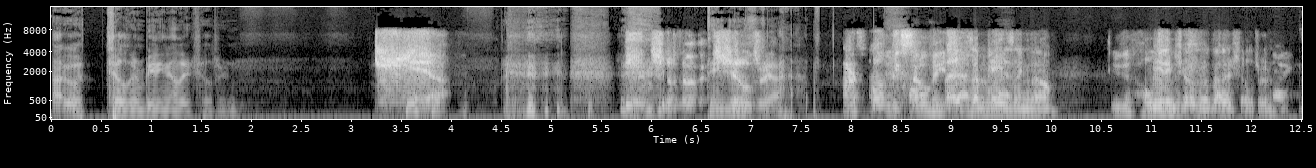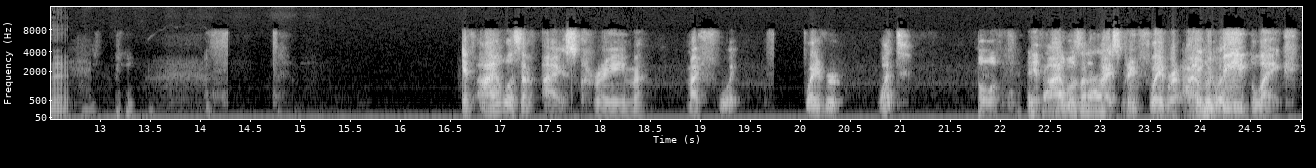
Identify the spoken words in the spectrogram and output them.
I'll go with children beating other children. Yeah! Children of the Ding children. Job. Our only salvation. That is amazing, though. You just hold Beating children with other children. If I was an ice cream, my fl- flavor. What? Oh, if, if I was an ice cream flavor, I would be blank.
